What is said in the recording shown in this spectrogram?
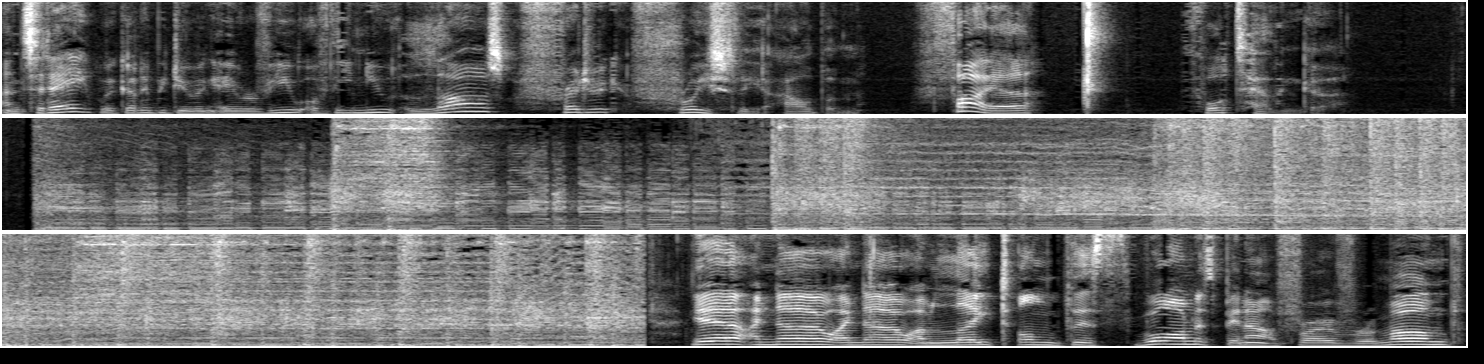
And today we're going to be doing a review of the new Lars Fredrik Frøislie album, Fire Fortellinger. Yeah, I know, I know, I'm late on this one. It's been out for over a month.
